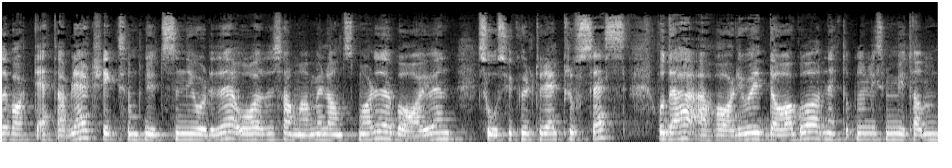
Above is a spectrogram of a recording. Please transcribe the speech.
det ble etablert, slik som Knutsen gjorde det, og det samme med landsmålet. Det var jo en sosiokulturell prosess. Og det har det jo i dag òg, nettopp noe liksom mye av den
